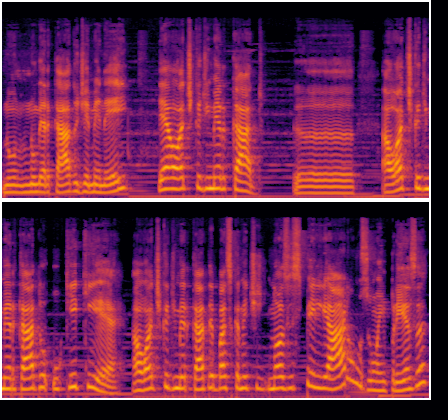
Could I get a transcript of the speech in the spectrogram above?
no, no mercado de M&A é a ótica de mercado. Uh, a ótica de mercado, o que, que é? A ótica de mercado é basicamente nós espelharmos uma empresa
